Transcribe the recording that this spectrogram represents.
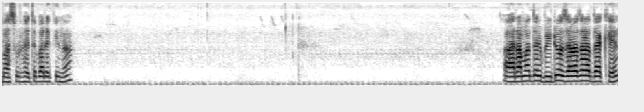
মাছ উঠাইতে পারে কিনা। আর আমাদের ভিডিও যারা যারা দেখেন,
